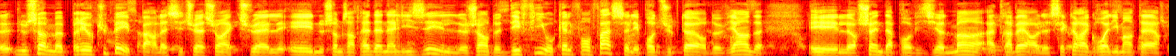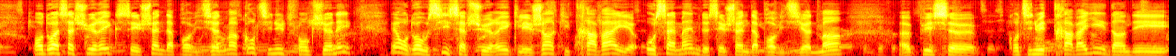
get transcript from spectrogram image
Euh, nous sommes préoccupés par la situation actuelle et nous sommes en train d'analyser le genre de défis auxquels font face les producteurs de viande et leur chaîne d'approvisionnement à travers le secteur agroalimentaire. On doit s'assurer que ces chaînes d'approvisionnement continuent de fonctionner et on doit aussi s'assurer que les gens qui travaillent au sein même de ces chaînes d'approvisionnement euh, puissent euh, continuer de travailler dans des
